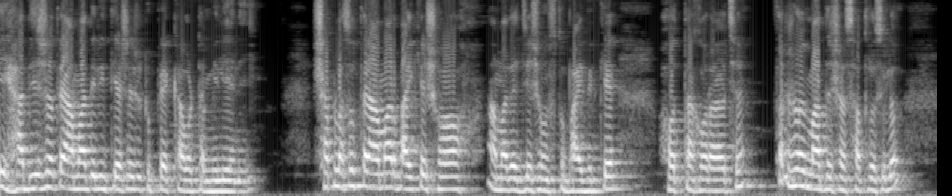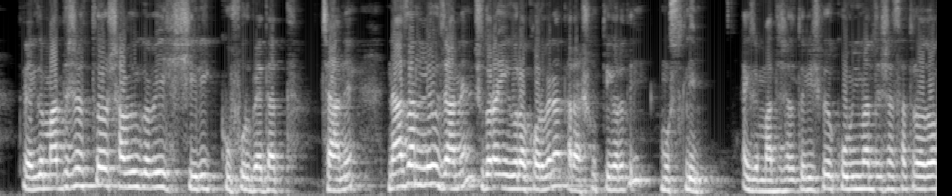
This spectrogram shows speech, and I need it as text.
এই হাদিসের সাথে আমাদের ইতিহাসের একটু প্রেক্ষাপটটা মিলিয়ে নিই। শাপলা সত্তরে আমার বাইকে সহ আমাদের যে সমস্ত ভাইদেরকে হত্যা করা হয়েছে, তারা সবাই মাদ্রাসার ছাত্র ছিল। তো একজন মাদ্রাসা তো স্বাভাবিকভাবেই শিরিক, কুফুর, বেদাত জানে। না জানলেও জানে, সুতরাং এগুলো করবে না, তারা সত্যিকারতেই মুসলিম। একজন মাদ্রাসা ছাত্র বিশেষ করে কমি মাদ্রাসার ছাত্ররা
